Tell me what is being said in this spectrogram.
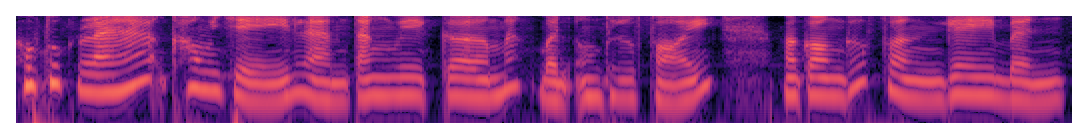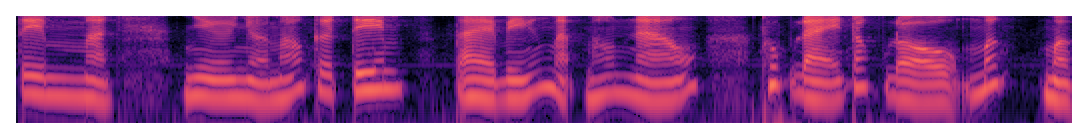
Hút thuốc lá không chỉ làm tăng nguy cơ mắc bệnh ung thư phổi mà còn góp phần gây bệnh tim mạch như nhồi máu cơ tim, tai biến mạch máu não, thúc đẩy tốc độ mất mật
